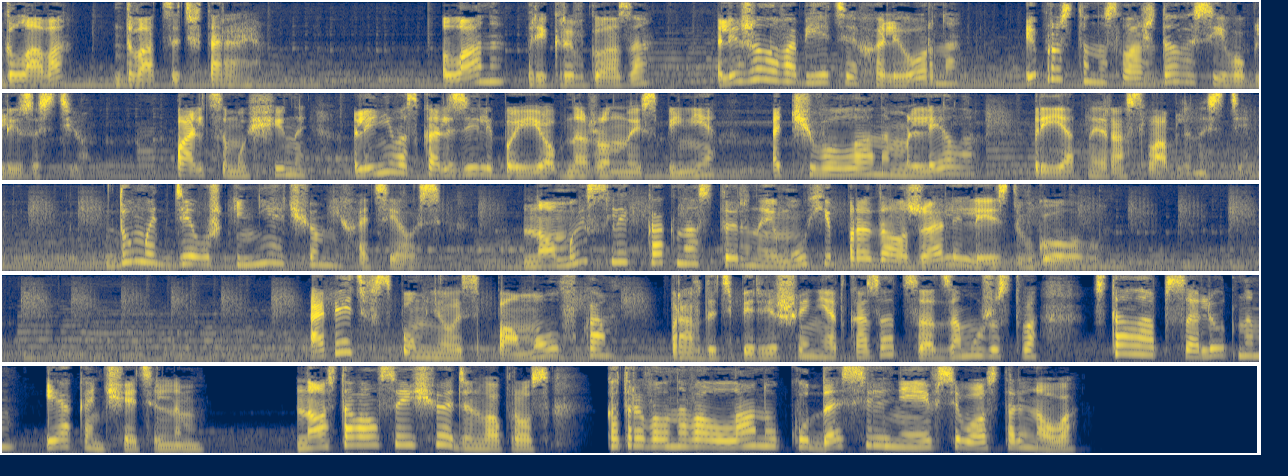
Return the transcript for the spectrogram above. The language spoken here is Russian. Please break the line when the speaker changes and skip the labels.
Глава 22 Лана, прикрыв глаза, лежала в объятиях Алиорна и просто наслаждалась его близостью. Пальцы мужчины лениво скользили по ее обнаженной спине, отчего Лана млела приятной расслабленности. Думать девушке ни о чем не хотелось, но мысли, как настырные мухи, продолжали лезть в голову. Опять вспомнилась помолвка, правда, теперь решение отказаться от замужества стало абсолютным и окончательным. Но оставался еще один вопрос, который волновал Лану куда сильнее всего остального.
